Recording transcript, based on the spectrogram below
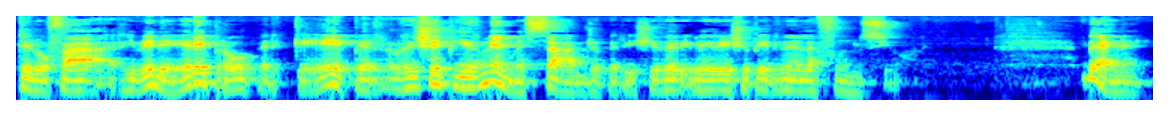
te lo fa rivedere proprio perché per recepirne il messaggio, per recepirne la funzione. Bene,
